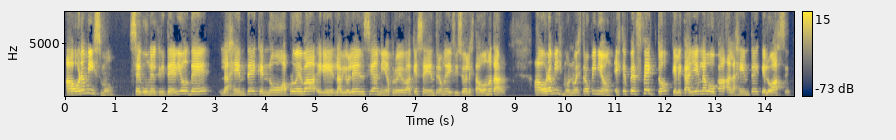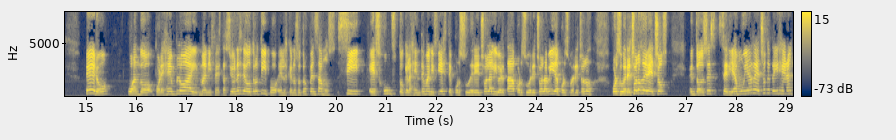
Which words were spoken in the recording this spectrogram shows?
ahora mismo, según el criterio de la gente que no aprueba eh, la violencia ni aprueba que se entre a un edificio del Estado a matar, ahora mismo nuestra opinión es que es perfecto que le calle en la boca a la gente que lo hace. Pero cuando, por ejemplo, hay manifestaciones de otro tipo en las que nosotros pensamos, sí, es justo que la gente manifieste por su derecho a la libertad, por su derecho a la vida, por su derecho a los, por su derecho a los derechos, entonces sería muy arrecho que te dijeran,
